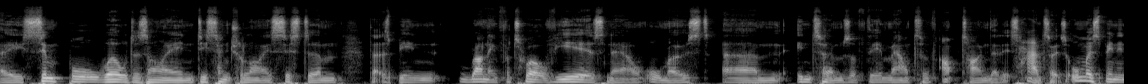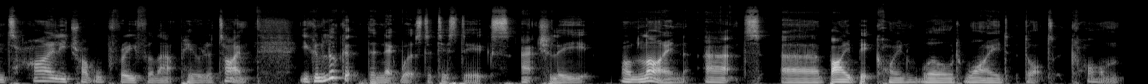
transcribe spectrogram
a simple, well designed, decentralized system that has been running for 12 years now, almost, um, in terms of the amount of uptime that it's had. So it's almost been entirely trouble free for that period of time. You can look at the network statistics actually online at uh, buybitcoinworldwide.com.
